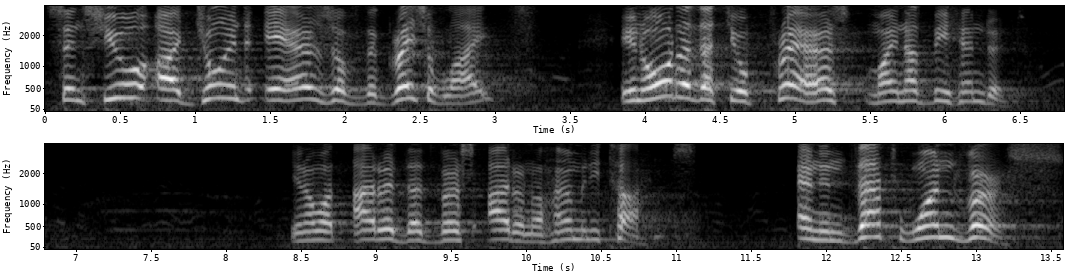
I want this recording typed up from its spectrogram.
since you are joint heirs of the grace of life, in order that your prayers might not be hindered. You know what? I read that verse I don't know how many times. And in that one verse,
